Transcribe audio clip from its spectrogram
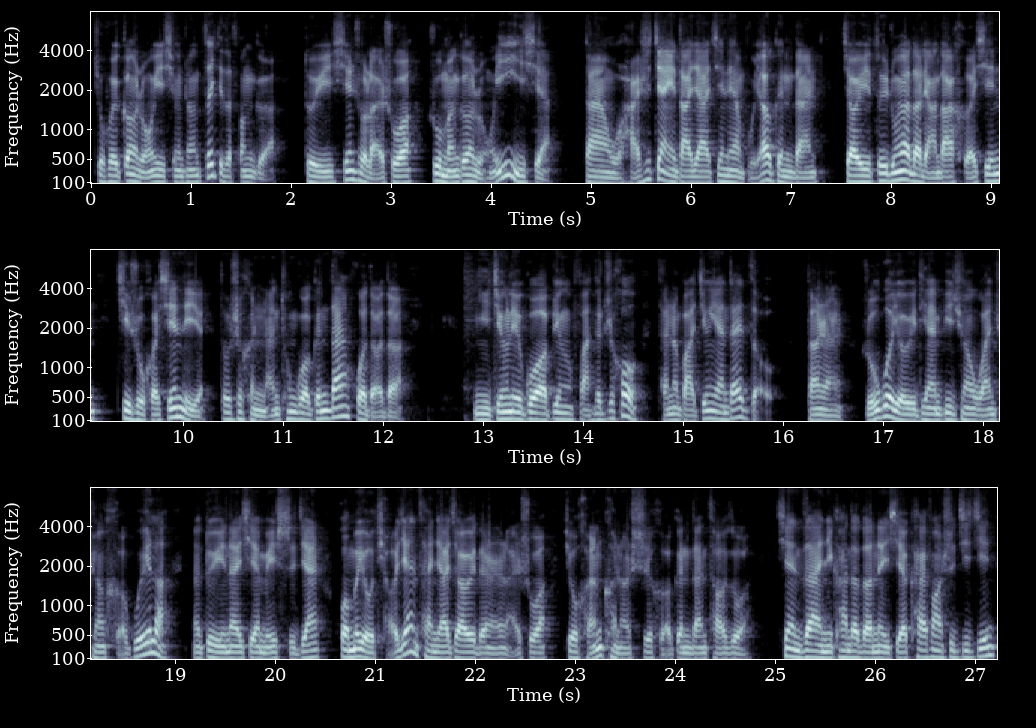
就会更容易形成自己的风格。对于新手来说，入门更容易一些。但我还是建议大家尽量不要跟单。交易最重要的两大核心，技术和心理，都是很难通过跟单获得的。你经历过并反思之后，才能把经验带走。当然，如果有一天币圈完全合规了，那对于那些没时间或没有条件参加交易的人来说，就很可能适合跟单操作。现在你看到的那些开放式基金，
